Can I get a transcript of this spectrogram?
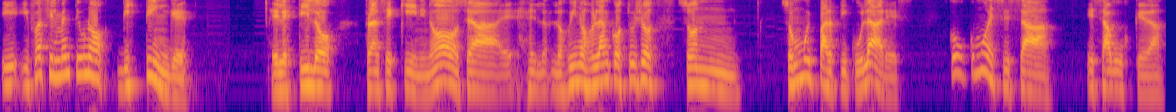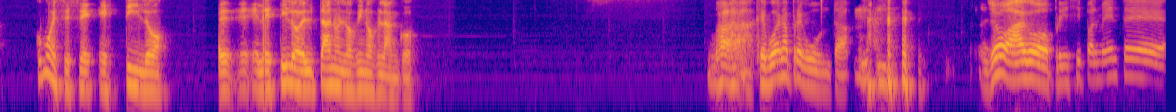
y, fácilmente uno distingue el estilo Franceschini, ¿no? O sea, los vinos blancos tuyos son, son muy particulares. cómo es esa esa búsqueda? ¿Cómo es ese estilo, eh, eh, el, estilo del Tano en los vinos blancos? Ah, qué buena pregunta. Yo hago principalmente,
